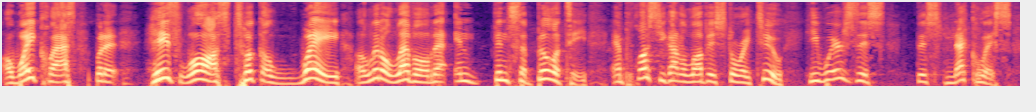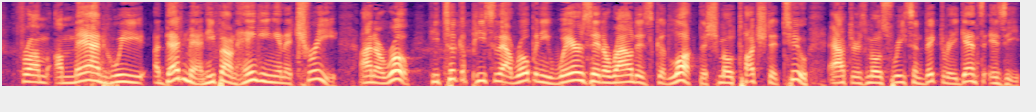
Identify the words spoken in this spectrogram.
a weight class, but it his loss took away a little level of that invincibility. And plus, you got to love his story too. He wears this this necklace from a man who he a dead man he found hanging in a tree on a rope. He took a piece of that rope and he wears it around his good luck. The schmo touched it too after his most recent victory against Izzy.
